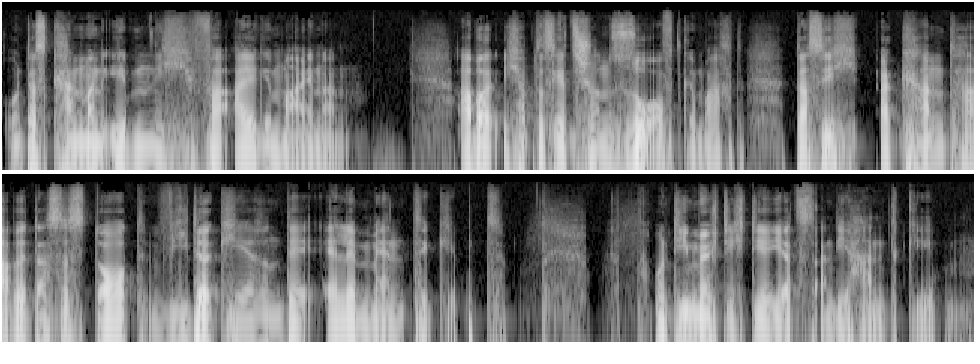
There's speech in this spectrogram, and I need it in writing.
Und das kann man eben nicht verallgemeinern. Aber ich habe das jetzt schon so oft gemacht, dass ich erkannt habe, dass es dort wiederkehrende Elemente gibt. Und die möchte ich dir jetzt an die Hand geben.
